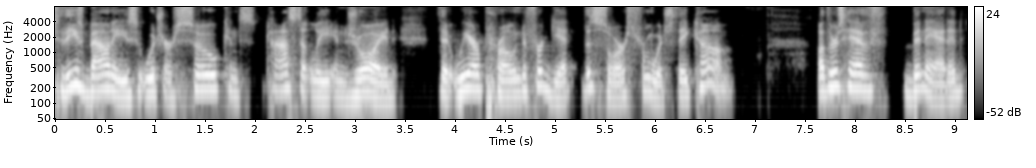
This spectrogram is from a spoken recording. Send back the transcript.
To these bounties, which are so cons- constantly enjoyed, that we are prone to forget the source from which they come. Others have been added,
